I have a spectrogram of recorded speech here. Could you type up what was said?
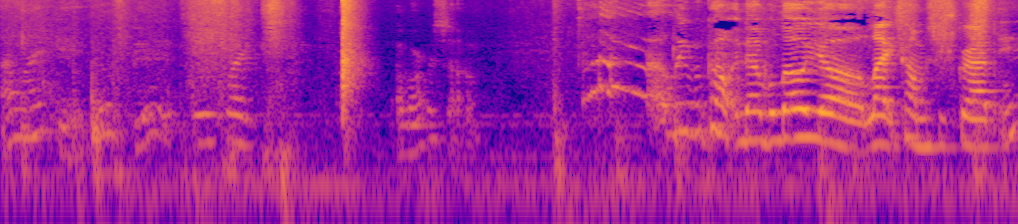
I like it. It feels good. Feels like a barbershop. Ah, leave a comment down below, y'all. Like, comment, subscribe, and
